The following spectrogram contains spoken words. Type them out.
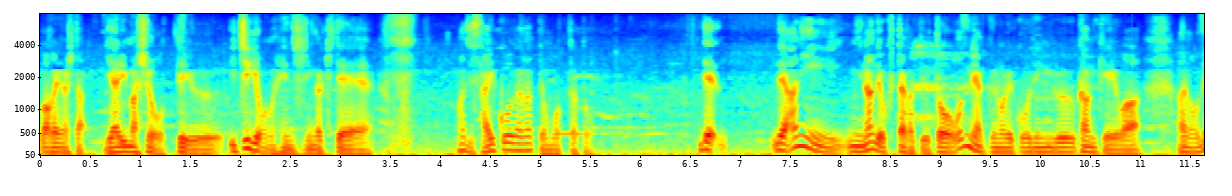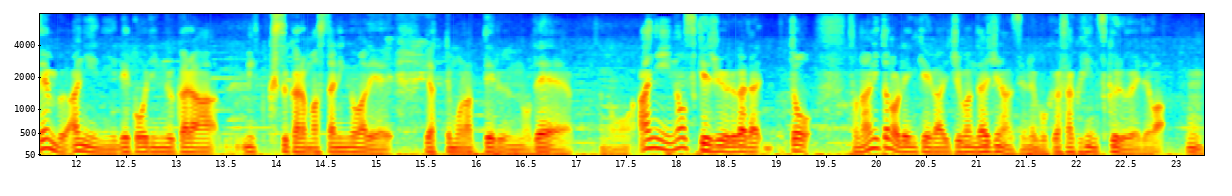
分かりました。やりましょうっていう一行の返信が来て、マジ最高だなって思ったと。で、で、兄になんで送ったかというと、オズニャックのレコーディング関係は、あの、全部兄にレコーディングから、ミックスからマスタリングまでやってもらってるので、あの兄のスケジュールがだとその兄との連携が一番大事なんですよね。僕が作品作る上では。うん。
